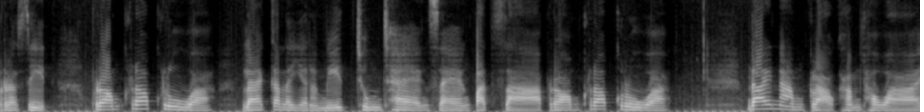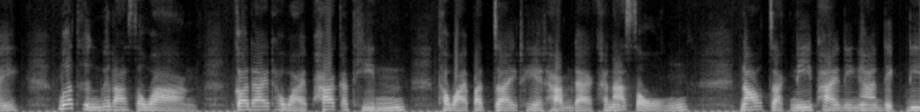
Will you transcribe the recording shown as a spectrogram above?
ประสิทธิ์ พร้อมครอบครัว และกัลยาณมิตรชุมแชงแสงปัดษาพร้อมครอบครัว ได้นำกล่าวคำถวาย เมื่อถึงเวลาสว่าง ก็ได้ถวายผ้ากฐิน ถวายปัจจัยเทธรรมแด่คณะสงฆ์นอกจากนี้ภายในงานเด็กดี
